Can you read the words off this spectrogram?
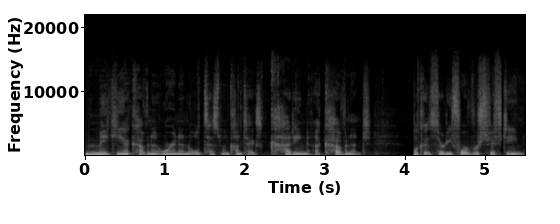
making a covenant, or in an Old Testament context, cutting a covenant. Look at 34, verse 15.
